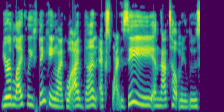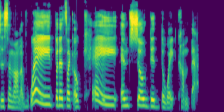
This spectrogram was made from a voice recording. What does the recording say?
you're likely thinking like, well, I've done XYZ and that's helped me lose this amount of weight, but it's like, okay, and so did the weight come back.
